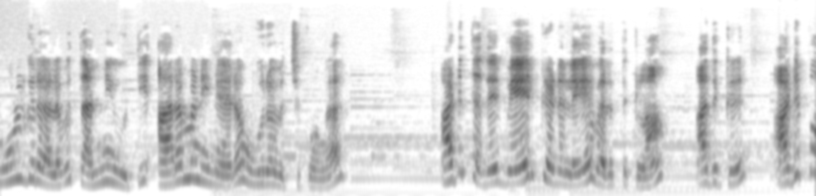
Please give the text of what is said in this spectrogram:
மூழ்கிற அளவு தண்ணி ஊற்றி அரை மணி நேரம் ஊற வச்சுக்கோங்க. அடுத்தது வேர்க்கடலையை வறுத்துக்கலாம். அதுக்கு அடுப்பு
